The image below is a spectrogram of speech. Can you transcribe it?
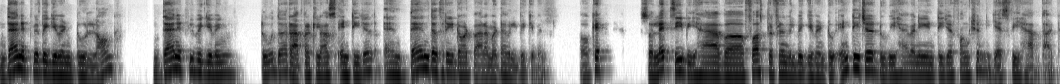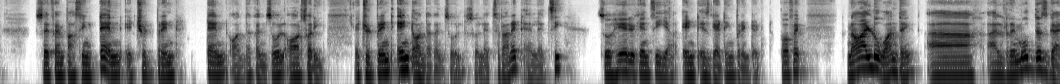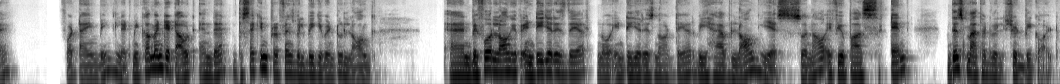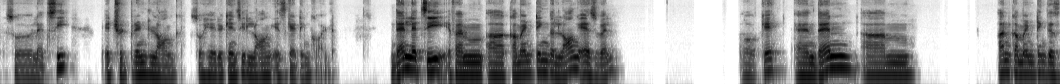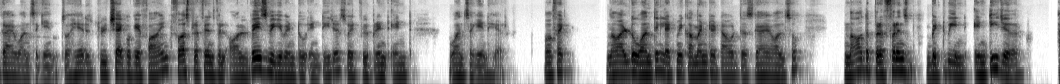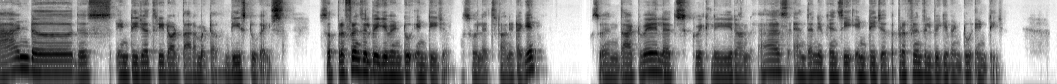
Then it will be given to long. Then it will be given to the wrapper class integer. And then the three dot parameter will be given. Okay. So let's see, we have uh, first preference will be given to integer. Do we have any integer function? Yes, we have that. So if I'm passing 10, it should print 10 on the console or sorry, it should print int on the console. So let's run it and let's see. So here you can see, yeah, int is getting printed. Perfect. Now I'll do one thing. Uh, I'll remove this guy for time being. Let me comment it out. And then the second preference will be given to long. And before long, if integer is there, no integer is not there. We have long, yes. So now if you pass 10, this method will should be called. So let's see, it should print long. So here you can see long is getting called. Then let's see if I'm uh, commenting the long as well. Okay, and then um, uncommenting this guy once again. So here it will check, okay, fine. First preference will always be given to integer. So it will print int once again here. Perfect. Now I'll do one thing. Let me comment it out this guy also. Now the preference between integer and uh, this integer three dot parameter, these two guys. So preference will be given to integer. So let's run it again. So in that way, let's quickly run as, and then you can see integer, the preference will be given to integer.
